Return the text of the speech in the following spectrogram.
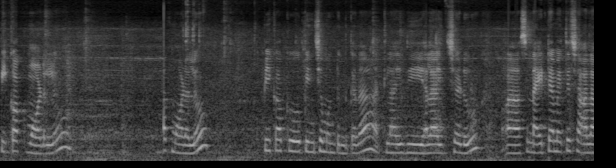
peacock model. Peacock model. Peacock పింఛం ఉంటుంది కదా అట్లా ఇది అలా ఇచ్చాడు. అసలు నైట్ టైం అయితే చాలా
